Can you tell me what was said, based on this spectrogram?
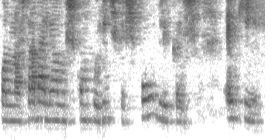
quando nós trabalhamos com políticas públicas, é que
